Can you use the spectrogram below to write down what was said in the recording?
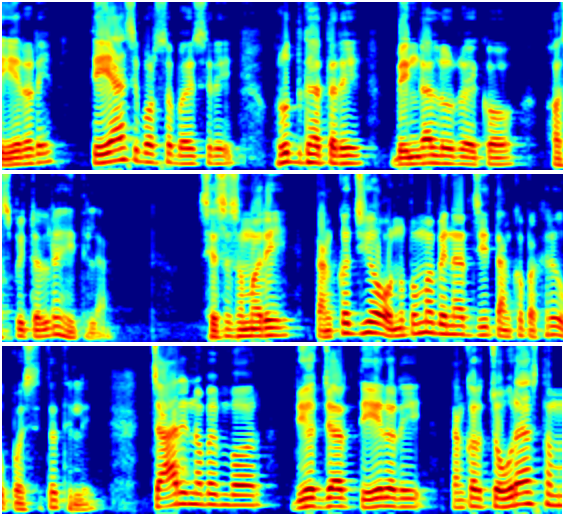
ତେରରେ ତେୟାଅଶୀ ବର୍ଷ ବୟସରେ ହୃଦଘାତରେ ବେଙ୍ଗାଲୁରୁର ଏକ ହସ୍ପିଟାଲରେ ହେଇଥିଲା। ଶେଷ ସମୟରେ ତାଙ୍କ ଝିଅ ଅନୁପମା ବେନାର୍ଜୀ ତାଙ୍କ ପାଖରେ ଉପସ୍ଥିତ ଥିଲେ। ଚାରି ନଭେମ୍ବର ଦୁଇ ହଜାର ତେରରେ ତାଙ୍କର ଚଉରାଶତମ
